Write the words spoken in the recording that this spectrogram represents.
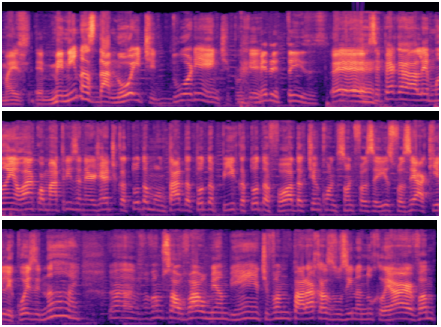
Mas é, meninas da noite do Oriente, porque... Meretrizes. É, É. você pega a Alemanha lá com a matriz energética toda montada, toda pica, toda foda, que tinha condição de fazer isso, fazer aquilo e coisa, e não, ah, vamos salvar o meio ambiente, vamos parar com as usinas nucleares, vamos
